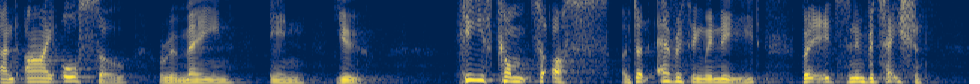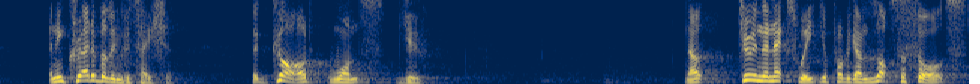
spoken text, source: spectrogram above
and I also remain in you. He's come to us and done everything we need, but it's an invitation, an incredible invitation that God wants you. Now, during the next week, you're probably get lots of thoughts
